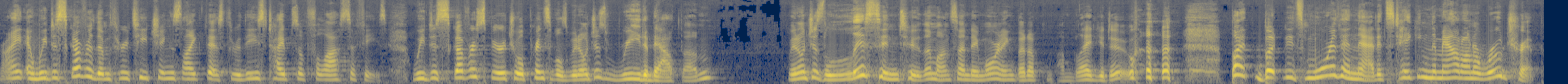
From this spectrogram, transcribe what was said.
right? And we discover them through teachings like this, through these types of philosophies. We discover spiritual principles. We don't just read about them, we don't just listen to them on Sunday morning, but I'm glad you do. but, but it's more than that. It's taking them out on a road trip.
